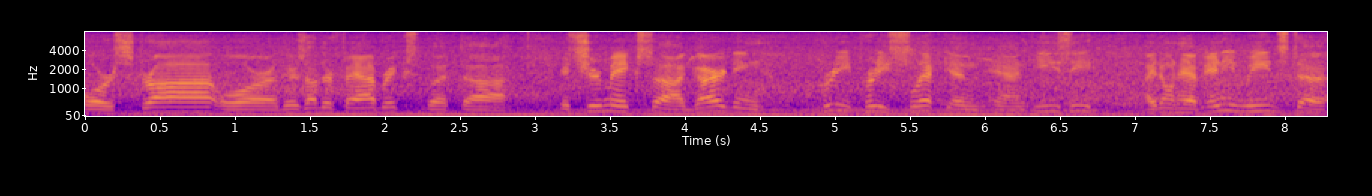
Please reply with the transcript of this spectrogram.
or straw or there's other fabrics, but uh, it sure makes uh, gardening pretty, pretty slick and, and easy. I don't have any weeds to,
